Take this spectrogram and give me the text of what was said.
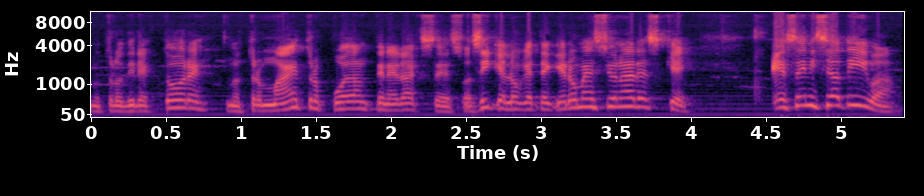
nuestros directores, nuestros maestros puedan tener acceso. Así que lo que te quiero mencionar es que esa iniciativa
